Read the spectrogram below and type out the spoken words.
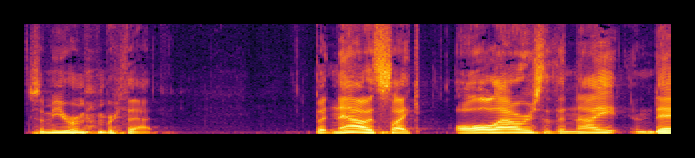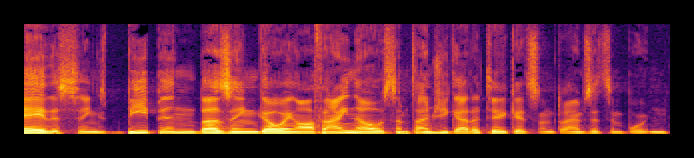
Some of you remember that. But now it's like all hours of the night and day, this thing's beeping, buzzing, going off. And I know sometimes you got to take it, sometimes it's important.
